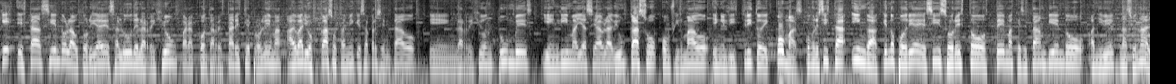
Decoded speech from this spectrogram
qué está haciendo la autoridad de salud de la región para contrarrestar este problema. Hay varios casos también que se ha presentado en la región Tumbes y en Lima se habla de un caso confirmado en el distrito de Comas. Congresista Inga, ¿qué nos podría decir sobre estos temas que se están viendo a nivel nacional?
